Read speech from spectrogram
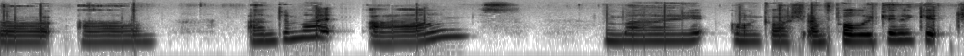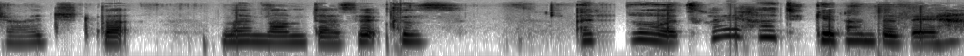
So, um, under my arms, my oh my gosh, I'm probably gonna get judged, but my mum does it because I don't know, it's quite hard to get under there.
